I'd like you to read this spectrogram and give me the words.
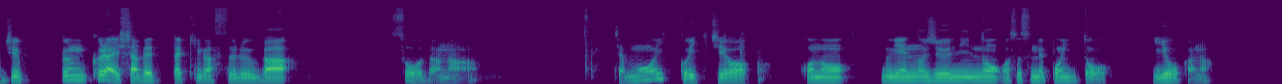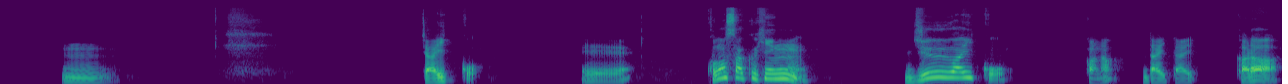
10分くらい喋った気がするが、そうだな。じゃあもう一個一応、この無限の住人のおすすめポイントを言おうかな。うん。じゃあ一個。えーこの作品、10話以降かな？大体。から、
